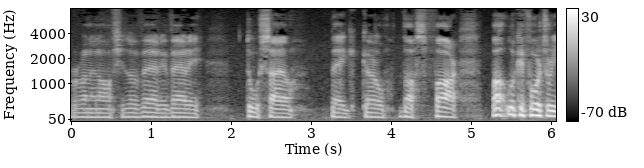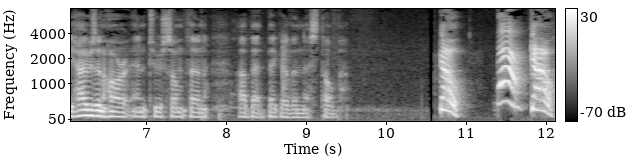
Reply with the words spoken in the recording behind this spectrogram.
running off. She's a very, very docile big girl thus far. But looking forward to rehousing her into something a bit bigger than this tub. Go! Go! Go!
